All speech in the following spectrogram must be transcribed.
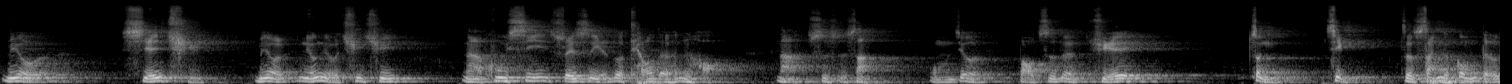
没有邪曲，没有扭扭曲曲，那呼吸随时也都调得很好。那事实上，我们就保持着觉、正、静这三个功德。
